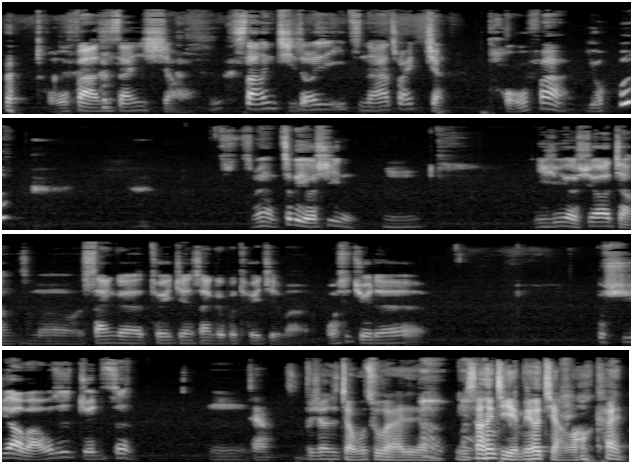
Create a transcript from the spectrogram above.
头发是三小，上一集都一直拿出来讲头发有，怎么样？这个游戏，嗯，你有需要讲什么三个推荐，三个不推荐吗？我是觉得不需要吧，我只是觉得这，嗯，这样不就是讲不出来这样？你上一集也没有讲哦，看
